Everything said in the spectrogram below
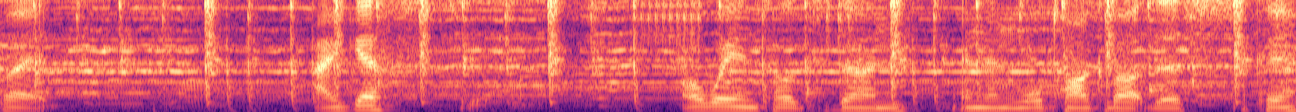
but I guess I'll wait until it's done and then we'll talk about this, okay?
